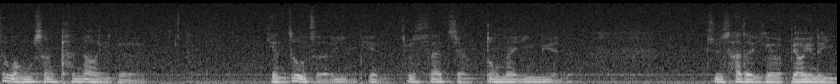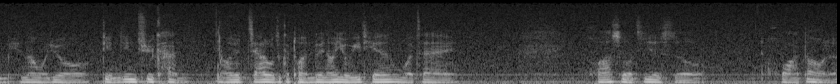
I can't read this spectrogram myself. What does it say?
在网络上看到一个演奏者的影片，就是在讲动漫音乐的。就是他的一个表演的影片，然后我就点进去看，然后就加入这个团队。然后有一天我在滑手机的时候，滑到了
